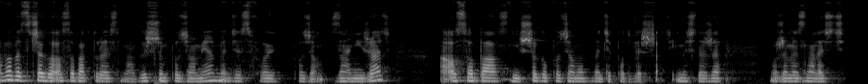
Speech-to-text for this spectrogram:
A wobec czego osoba, która jest na wyższym poziomie, będzie swój poziom zaniżać, a osoba z niższego poziomu będzie podwyższać. I myślę, że możemy znaleźć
